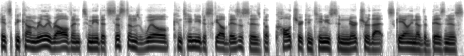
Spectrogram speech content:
it's become really relevant to me that systems will continue to scale businesses, but culture continues to nurture that scaling of the business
